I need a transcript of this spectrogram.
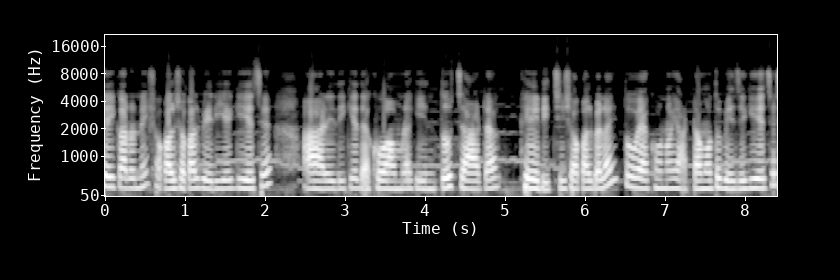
সেই কারণেই সকাল সকাল বেরিয়ে গিয়েছে। আর এদিকে দেখো আমরা কিন্তু চাটা খেয়ে নিচ্ছি সকালবেলায়। তো এখন ওই আটটা মতো বেজে গিয়েছে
